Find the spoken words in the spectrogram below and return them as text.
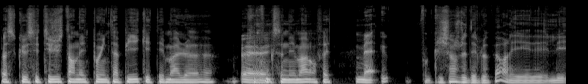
parce que c'était juste un endpoint API qui était mal euh, qui fonctionnait mal en fait. Mais euh, faut qu'ils changent de développeur, les. les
